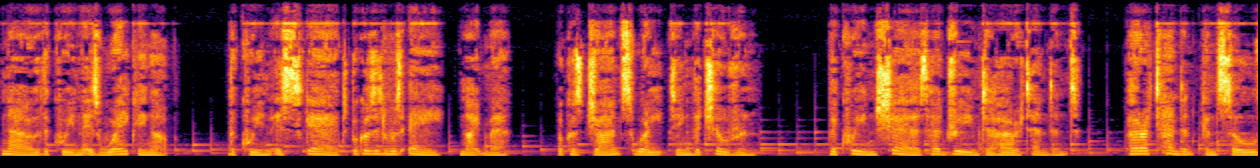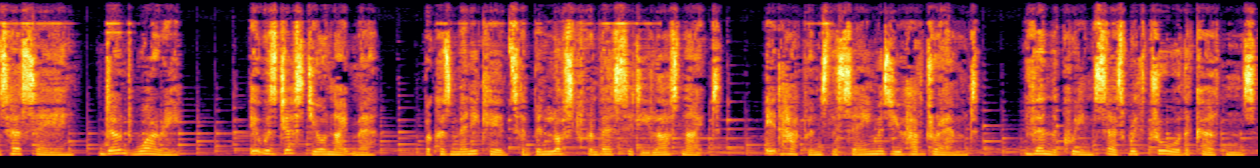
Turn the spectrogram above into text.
Now the queen is waking up. The queen is scared because it was a nightmare. Because giants were eating the children. The queen shares her dream to her attendant. Her attendant consoles her saying, Don't worry. It was just your nightmare. Because many kids had been lost from their city last night. It happens the same as you have dreamed. Then the queen says withdraw the curtains.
